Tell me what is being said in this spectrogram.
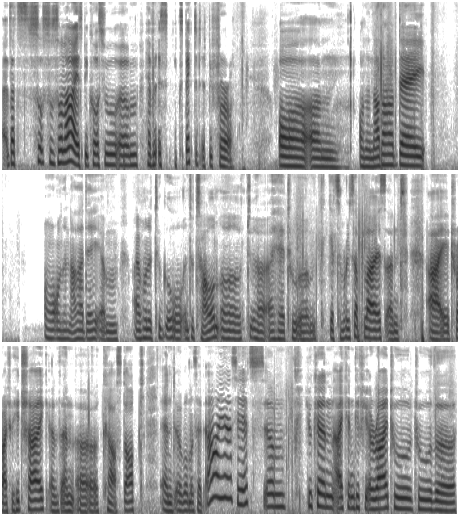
uh, that's so, so, so nice because you um, haven't expected it before. Or um, on another day, or on another day, um, I wanted to go into town. Uh, to, uh, I had to um, get some resupplies, and I tried to hitchhike, and then uh, a car stopped, and a woman said, "Ah, yes, yes, um, you can. I can give you a ride to to the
